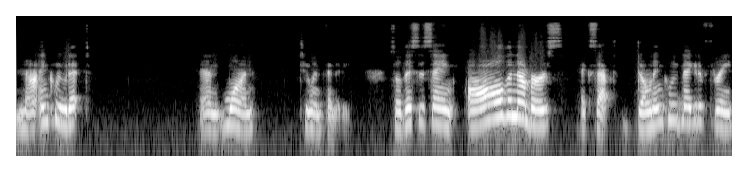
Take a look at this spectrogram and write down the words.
not include it, and 1 to infinity. So this is saying all the numbers except don't include negative 3,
